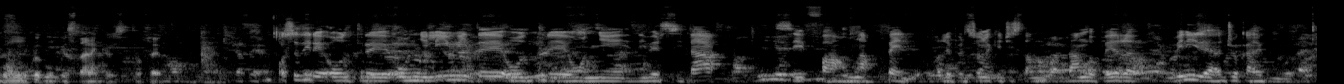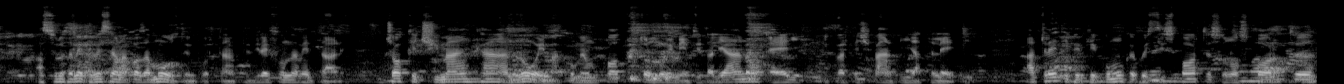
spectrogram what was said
comunque conquistare anche questo trofeo. Posso dire oltre ogni limite, oltre ogni diversità, se fa un appello alle persone che ci stanno guardando per venire a giocare con voi. Assolutamente, questa è una cosa molto importante, direi fondamentale. Ciò che ci manca a noi, ma come un po' tutto il movimento italiano, è i partecipanti, gli atleti atleti perché comunque questi sport sono sport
